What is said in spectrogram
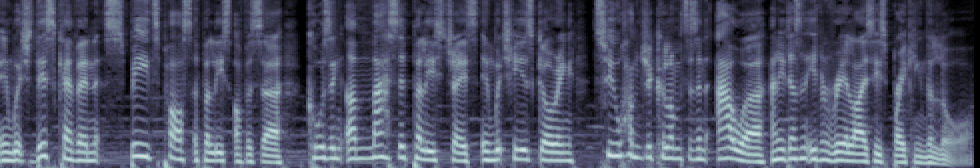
in which this Kevin speeds past a police officer causing a massive police chase in which he is going 200 kilometers an hour and he doesn't even realize he's breaking the law.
